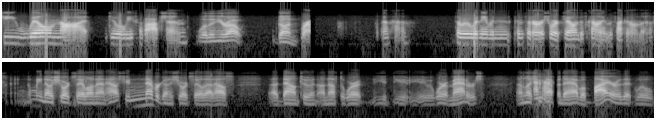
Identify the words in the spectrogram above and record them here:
she will not do a lease with option. Well, then you're out. Done. Right. Okay. So we wouldn't even consider a short sale and discounting the second on this. There'll be no short sale on that house. You're never going to short sale that house uh, down to enough to where it you, you, you, where it matters, unless you Okay. happen to have a buyer that will,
